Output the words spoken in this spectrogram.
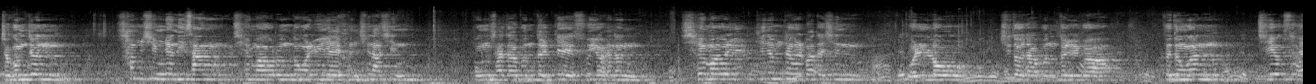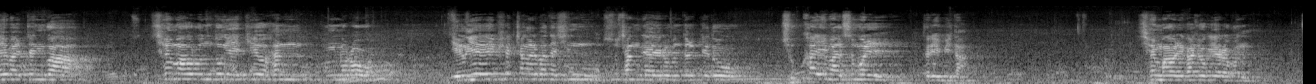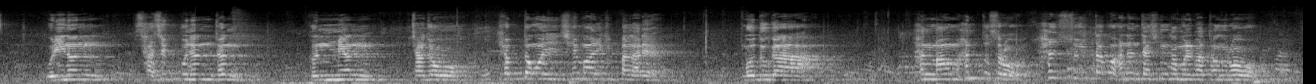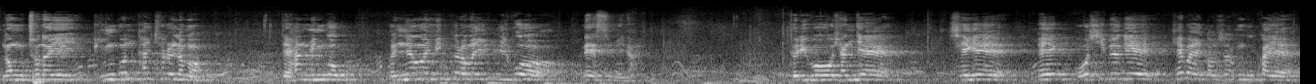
조금 전 30년 이상 새마을 운동을 위해 헌신하신 봉사자분들께 수여하는 새마을 기념장을 받으신 원로 지도자분들과 그동안 지역 사회 발전과 새마을 운동에 기여한 공로로 영예의 표창을 받으신 수상자 여러분들께도 축하의 말씀을 드립니다. 새마을 가족 여러분, 우리는 49년 전 근면 자조 협동의 새마을 깃발 아래 모두가 한 마음 한 뜻으로 할 수 있다고 하는 자신감을 바탕으로 농촌의 빈곤 탈출을 넘어 대한민국 번영의 밑거름을 일구어 냈습니다. 그리고 현재 세계 150여 개 개발도상 국가에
